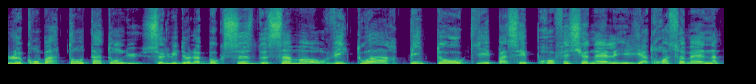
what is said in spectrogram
Le combat tant attendu, celui de la boxeuse de Saint-Maur, Victoire Pitot, qui est passée professionnelle il y a trois semaines,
